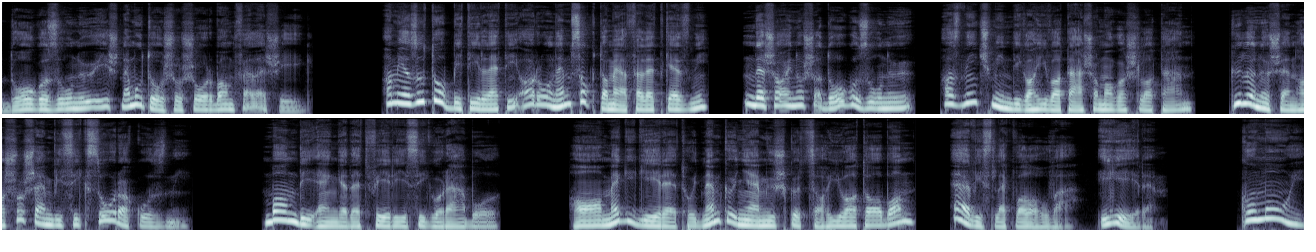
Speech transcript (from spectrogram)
dolgozónő és nem utolsó sorban feleség. Ami az utóbbit illeti, arról nem szoktam elfeledkezni, de sajnos a dolgozónő az nincs mindig a hivatása magaslatán, különösen, ha sosem viszik szórakozni. Bandi engedett férji szigorából. Ha megígéred, hogy nem könnyelműsködsz a hivatalban, elviszlek valahová. Ígérem. Komoly?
